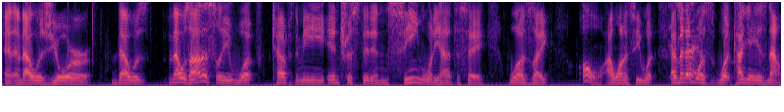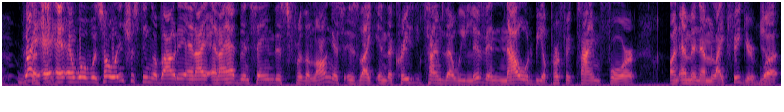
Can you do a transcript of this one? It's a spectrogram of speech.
and and that was your that was that was honestly what kept me interested in seeing what he had to say was like oh, I want to see what Eminem was, what Kanye is now. right and, and, what was so interesting about it and i and i had been saying this for the longest is like in the crazy times that we live in now would be a perfect time for an eminem like figure but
